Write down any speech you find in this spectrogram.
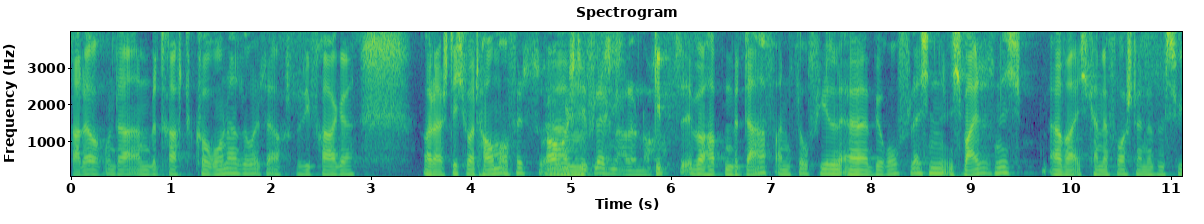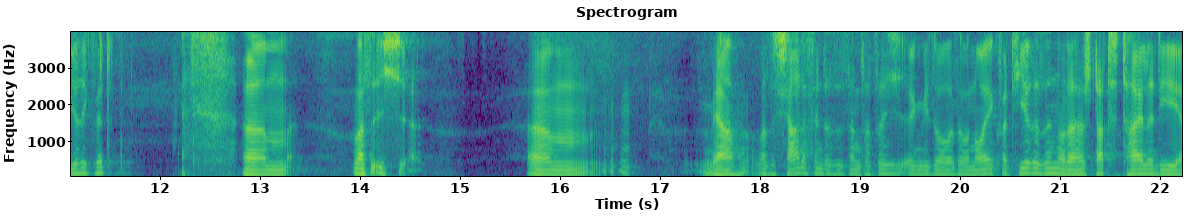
gerade auch unter Anbetracht Corona, so ist ja auch so die Frage, oder Stichwort Homeoffice. Brauche ich ähm, die Flächen alle noch? Gibt es überhaupt einen Bedarf an so viel äh, Büroflächen? Ich weiß es nicht, aber ich kann mir vorstellen, dass es schwierig wird. Ähm, was ich ähm, ja, was ich schade finde, dass es dann tatsächlich irgendwie so, so neue Quartiere sind oder Stadtteile, die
